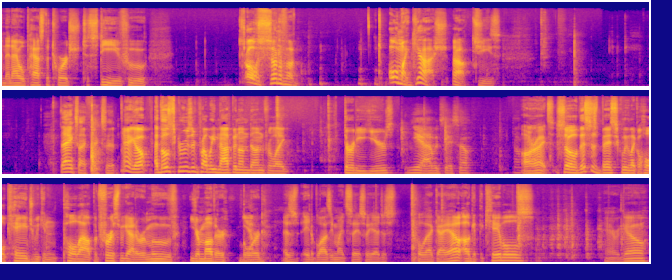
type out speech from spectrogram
And then I will pass the torch to Steve, who, oh, son of a, oh my gosh. Oh, jeez. Thanks, iFixit. There you go. Those screws have probably not been undone for like 30 years. Yeah, I would say so. Okay. All right. So this is basically like a whole cage we can pull out, but first we got to remove your mother board, yep. as Ada Blasi might say. So yeah, just pull that guy out. I'll get the cables. There we go.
